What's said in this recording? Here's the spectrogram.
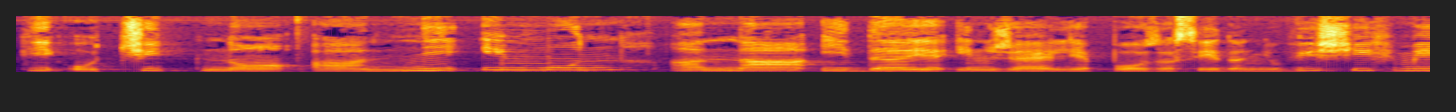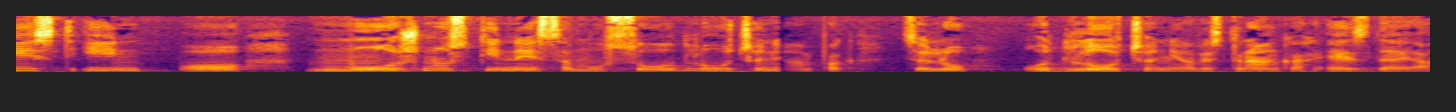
ki očitno a, ni imun a, na ideje in želje po zasedanju višjih mest in po možnosti ne samo soodločanja, ampak celo odločanja v strankah SD-ja.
